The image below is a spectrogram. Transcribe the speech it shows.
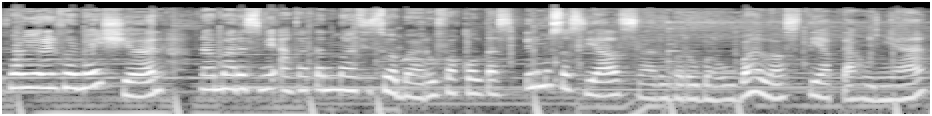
For your information, nama resmi Angkatan Mahasiswa Baru Fakultas Ilmu Sosial selalu berubah-ubah loh setiap tahunnya.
